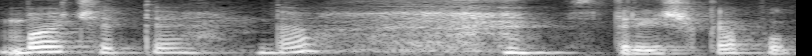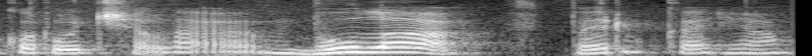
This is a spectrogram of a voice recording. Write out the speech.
Бачите, да? стрижка покорочила, була в перукаря.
